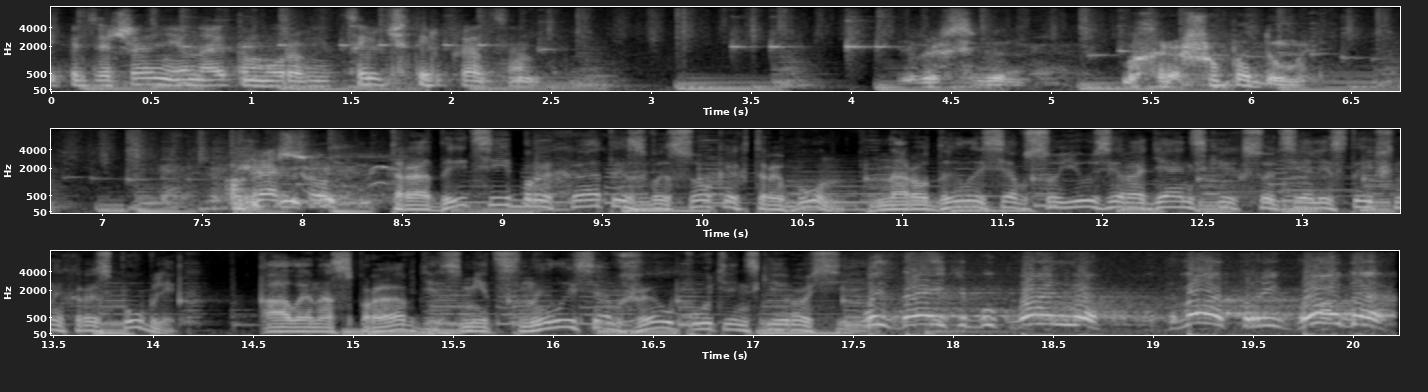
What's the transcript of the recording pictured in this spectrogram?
и поддержание на этом уровне. Цель 4%. Ольга Семеновна, вы хорошо подумали. Хорошо. Традиції брехати з високих трибун народилися в Союзі Радянських Соціалістичних Республік, але насправді зміцнилися вже у путінській Росії. Мы, знаете, буквально 2-3 года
